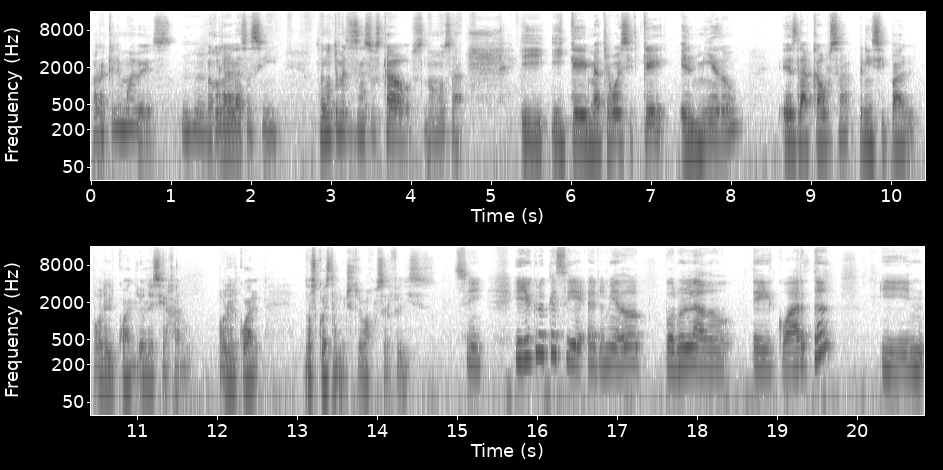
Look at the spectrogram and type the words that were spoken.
para qué le mueves mejor la hagas así. O sea, no te metes en esos caos, ¿no? O sea, y, y que me atrevo a decir que el miedo es la causa principal por el cual yo le decía a Haru, por el cual nos cuesta mucho trabajo ser felices. Sí, y yo creo que sí, el miedo, por un lado, te cuarta y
